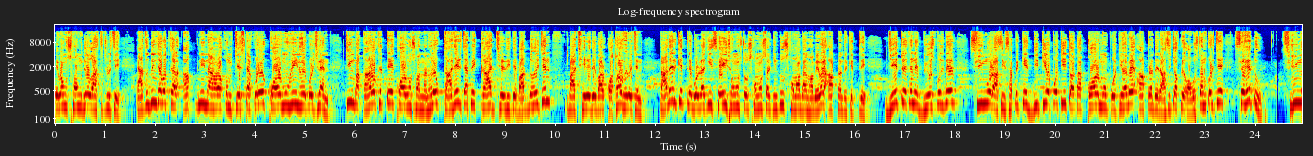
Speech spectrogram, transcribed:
এবং সংযোগ আসতে চলেছে। এতদিন যাবৎকাল আপনি নানা রকম চেষ্টা করেও কর্মহীন হয়ে পড়েছিলেন, কিংবা কারও ক্ষেত্রে কর্মসন্ধান হলেও কাজের চাপে কাজ ছেড়ে দিতে বাধ্য হয়েছেন বা ছেড়ে দেবার কথাও ভেবেছেন। তাদের ক্ষেত্রে বলে রাখি, সেই সমস্ত সমস্যার কিন্তু সমাধান হবে। এবার আপনাদের ক্ষেত্রে, যেহেতু এখানে বৃহস্পতিদেব সিংহ রাশির সাপেক্ষে দ্বিতীয় পতি তথা কর্মপতি হবে, আপনাদের রাশিচক্রে অবস্থান করছে। সেহেতু সিংহ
